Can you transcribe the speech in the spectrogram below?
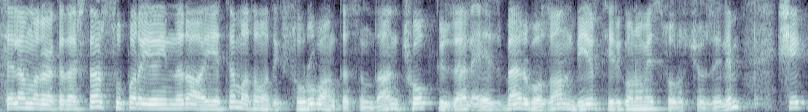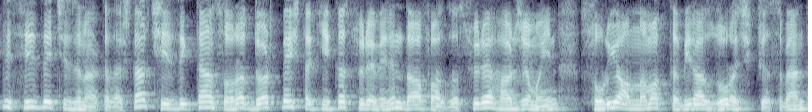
Selamlar arkadaşlar. Supara yayınları AYT Matematik Soru Bankası'ndan çok güzel ezber bozan bir trigonometri sorusu çözelim. Şekli siz de çizin arkadaşlar. Çizdikten sonra 4-5 dakika süre verin. Daha fazla süre harcamayın. Soruyu anlamak da biraz zor açıkçası. Ben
